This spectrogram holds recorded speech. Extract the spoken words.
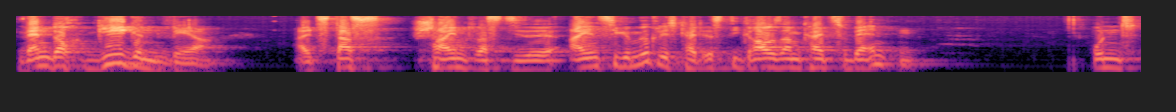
Wenn doch Gegenwehr als das scheint, was die einzige Möglichkeit ist, die Grausamkeit zu beenden. Und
